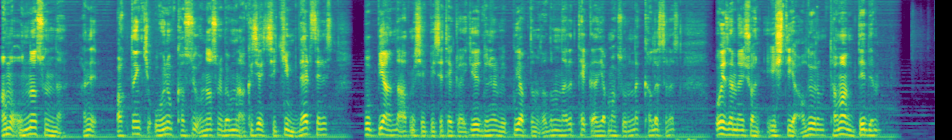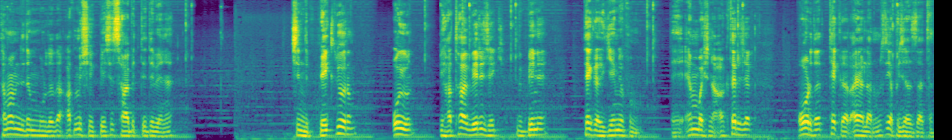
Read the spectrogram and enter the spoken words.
Ama ondan sonra hani baktın ki oyunum kasıyor ondan sonra ben bunu akıcıya çekeyim derseniz bu bir anda 60 FPS'e tekrar geri döner ve bu yaptığımız adımları tekrar yapmak zorunda kalırsınız. O yüzden ben şu an HD'ye alıyorum. Tamam dedim. Tamam dedim burada da 60 FPS'i sabitledi beni. Şimdi bekliyorum. Oyun bir hata verecek ve beni tekrar game yapım e, en başına aktaracak. Orada tekrar ayarlarımızı yapacağız zaten.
